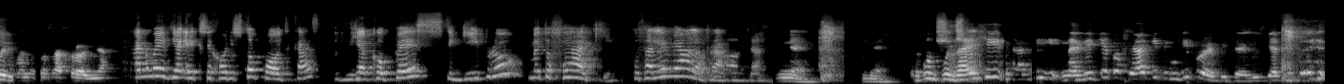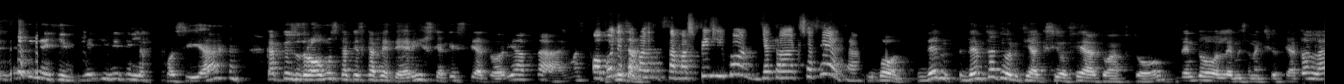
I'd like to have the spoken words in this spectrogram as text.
περιμένω τόσα χρόνια. Κάνουμε δια... ξεχωριστό podcast διακοπές στην Κύπρο με το φεάκι, που θα λέμε άλλα πράγματα. Ναι, ναι. Που, που θα έχει να δει, να δει και το φεάκι την Κύπρο επιτέλους, γιατί δεν την έχει, έχει δει τη Λευκοσία, κάποιους δρόμους, κάποιες καφετέρειες, κάποιες εστιατόρια, αυτά. Είμαστε... Οπότε θα, μας, θα μας πεις λοιπόν για τα αξιοθέατα. Λοιπόν, δεν, δεν θα θεωρηθεί αξιοθέατο αυτό, δεν το λέμε σαν αξιοθέατο, αλλά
